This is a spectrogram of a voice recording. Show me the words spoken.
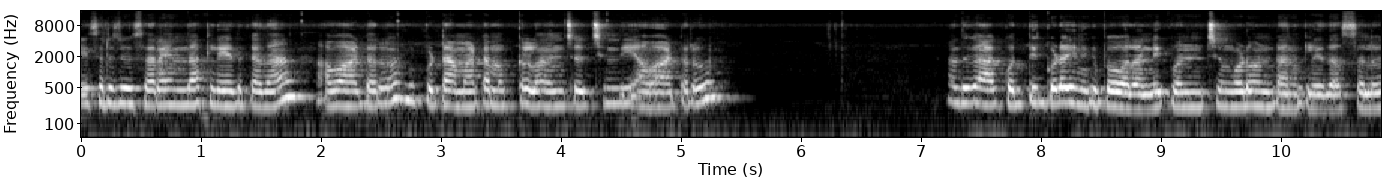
ఈసరి చూసారా? ఇందాక లేదు కదా ఆ వాటరు. ఇప్పుడు టమాటా ముక్కల్లో నుంచి వచ్చింది ఆ వాటరు. అది ఆ కొద్దిగా కూడా ఇనిగిపోవాలండి. కొంచెం కూడా ఉండటానికి లేదు అస్సలు.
